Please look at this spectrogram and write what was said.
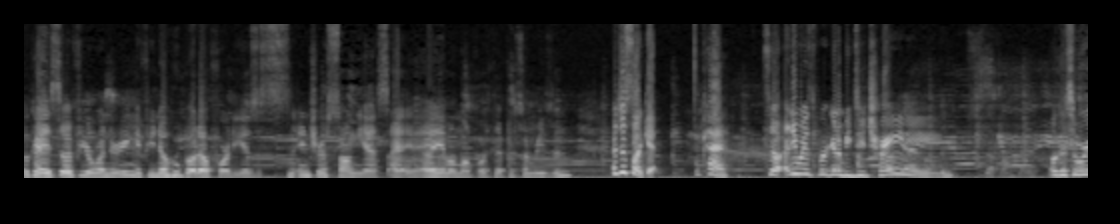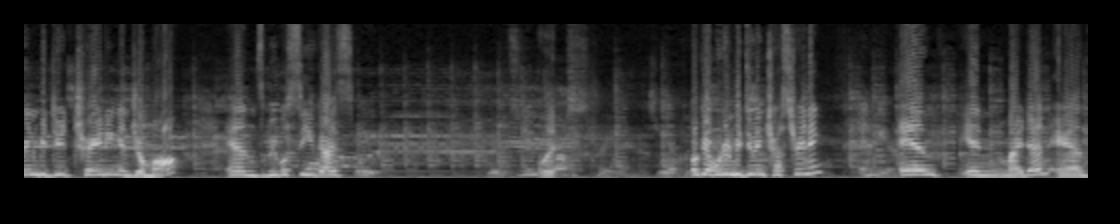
Okay, so if you're wondering, if you know who Bodell 40 is, it's an intro song. Yes, I, I am in love with it for some reason. I just like it. Okay, so anyways, we're gonna be do training. put the stuff on her. Okay, so we're gonna be do training in Jamaa, and we will see you guys. Oh, wait. Let's do Wait. trust training. We Okay, we're gonna be doing trust training in here. and in my den, and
